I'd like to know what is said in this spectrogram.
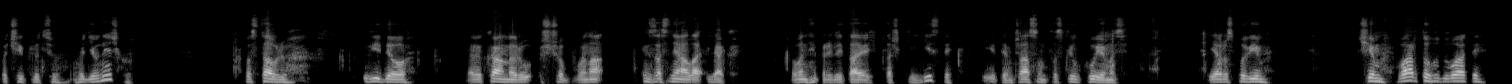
почіплю цю годівничку, поставлю відео е, щоб вона засняла, як вони прилітають пташки їсти, і тим часом поспілкуємось. Я розповім, чим варто годувати,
